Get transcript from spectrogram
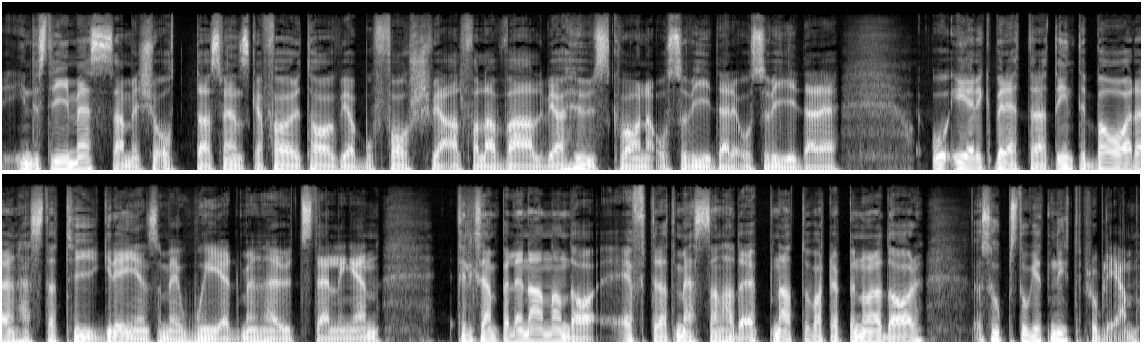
industrimässa med 28 svenska företag. Vi har Bofors, vi har Alfa Laval, vi har Husqvarna och så vidare och så vidare. Och Erik berättar att det inte bara är den här statygrejen som är weird med den här utställningen. Till exempel en annan dag efter att mässan hade öppnat och varit öppen några dagar så uppstod ett nytt problem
